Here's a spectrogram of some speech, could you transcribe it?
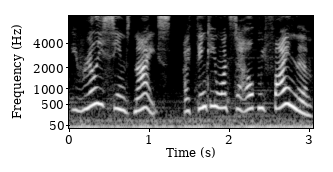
He really seems nice. I think he wants to help me find them.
